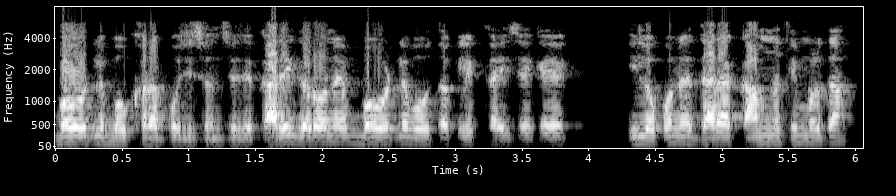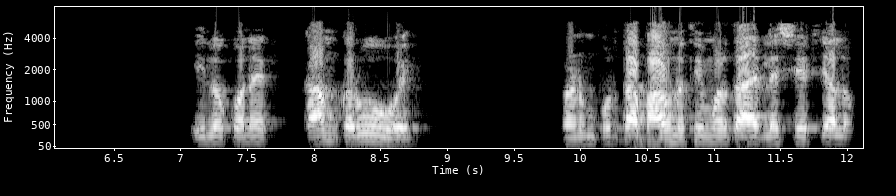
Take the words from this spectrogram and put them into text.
બહુ એટલે બહુ ખરાબ પોઝિશન છે. જે કારીગરોને બહુ એટલે બહુ તકલીફ થાય છે કે એ લોકોને ધારા કામ નથી મળતા. એ લોકોને કામ કરવું હોય પણ પૂરતા ભાવ નથી મળતા એટલે શેઠિયા લોકો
